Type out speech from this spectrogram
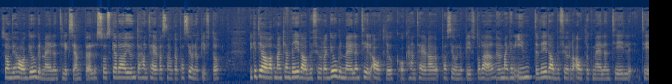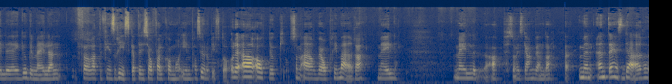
Så om vi har Google-mailen till exempel så ska där ju inte hanteras några personuppgifter. Vilket gör att man kan vidarebefordra Google-mailen till Outlook och hantera personuppgifter där. Men man kan inte vidarebefordra Outlook-mailen till, till Google-mailen för att det finns risk att det i så fall kommer in personuppgifter. Och det är Outlook som är vår primära mail, mail-app som vi ska använda. Men inte ens där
